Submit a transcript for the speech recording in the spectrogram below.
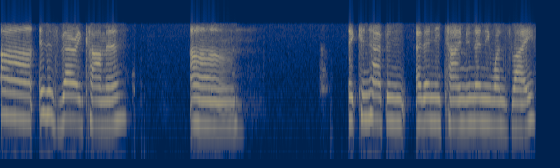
Uh, it is very common. Um, it can happen at any time in anyone's life.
